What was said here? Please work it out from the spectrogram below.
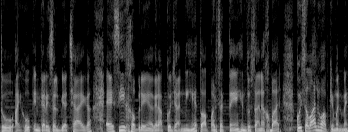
तो आई होप इनका रिज़ल्ट भी अच्छा आएगा। ऐसी खबरें अगर आपको जाननी है तो आप पढ़ सकते हैं हिंदुस्तान अखबार। कोई सवाल हो आपके मन में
